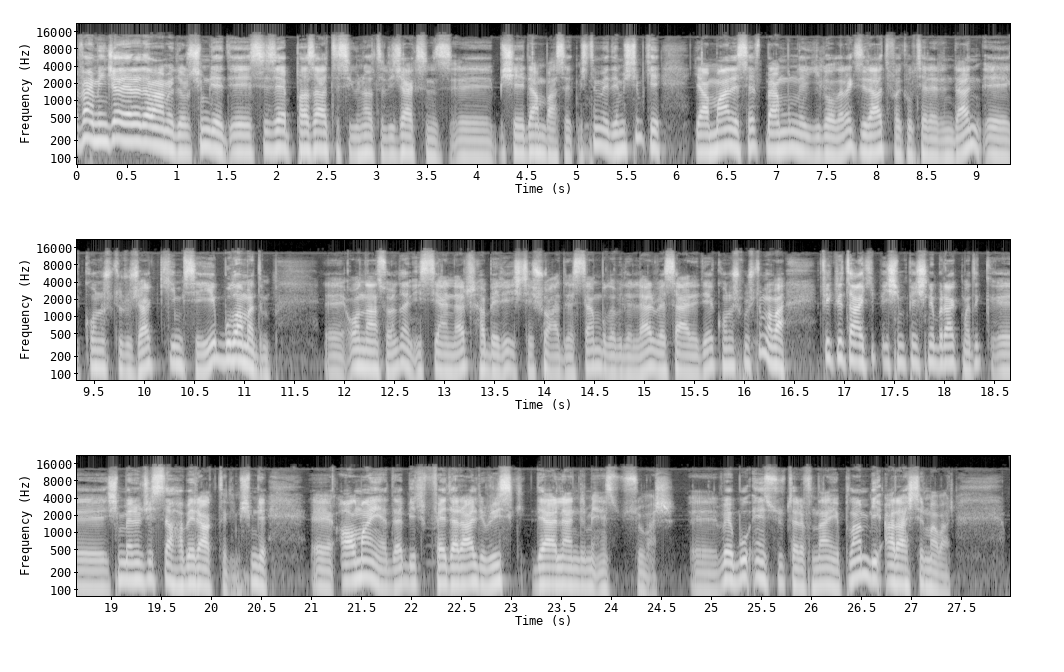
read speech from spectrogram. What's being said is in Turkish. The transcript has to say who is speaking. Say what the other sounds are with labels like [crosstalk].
Speaker 1: Efendim İnce Ayar'a devam ediyoruz. Şimdi e, size pazartesi günü hatırlayacaksınız e, bir şeyden bahsetmiştim ve demiştim ki ya maalesef ben bununla ilgili olarak ziraat fakültelerinden e, konuşturacak kimseyi bulamadım. E, ondan sonra da hani isteyenler haberi işte şu adresten bulabilirler vesaire diye konuşmuştum ama fikri takip işin peşini bırakmadık. E, şimdi ben önce size haberi aktarayım. Şimdi e, Almanya'da bir federal risk değerlendirme enstitüsü var e, ve bu enstitü tarafından yapılan bir araştırma var.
